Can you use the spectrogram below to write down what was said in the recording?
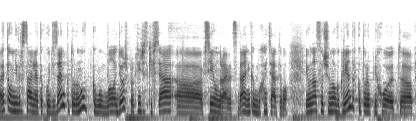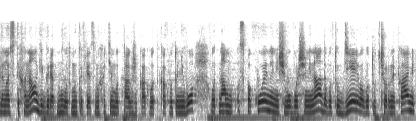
Это универсальный такой дизайн, который, ну, как бы молодежь практически вся, а, все ему нравится, да, они как бы хотят его. И у нас очень много клиентов, которые приходят, а, приносят их аналоги, говорят, ну, вот мы капец, мы хотим вот так же, как вот, как вот у него, вот нам спокойно, ничего больше не надо, вот тут дерево, вот тут черный камень,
